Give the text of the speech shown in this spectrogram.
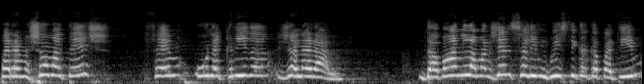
Per això mateix fem una crida general. Davant l'emergència lingüística que patim,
